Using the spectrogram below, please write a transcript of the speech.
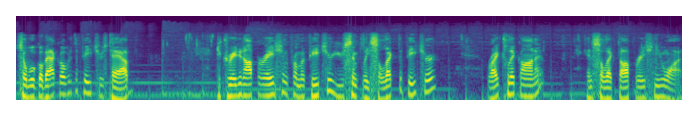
So we'll go back over to the Features tab. To create an operation from a feature, you simply select the feature, right click on it, and select operation you want.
